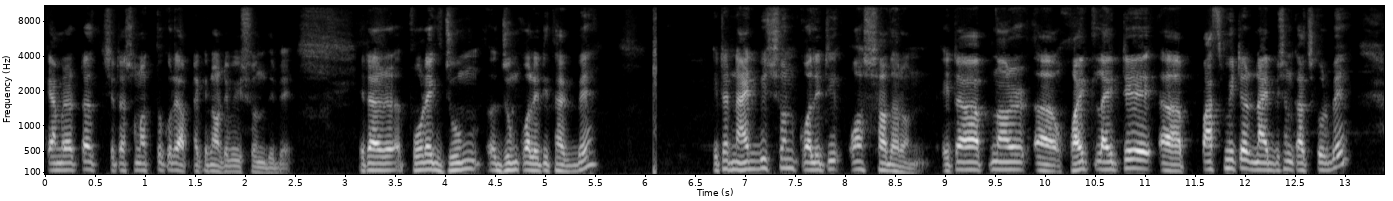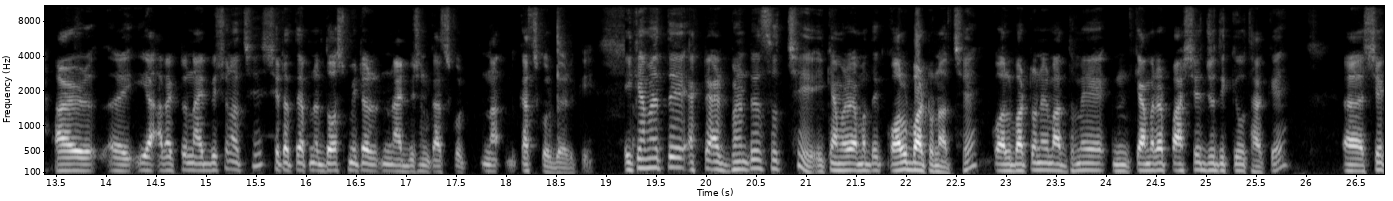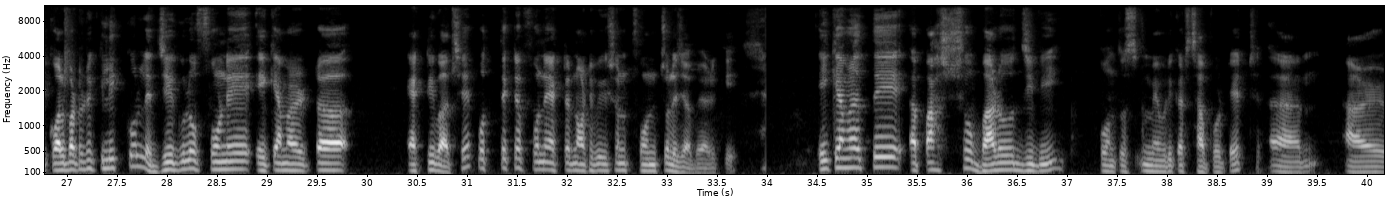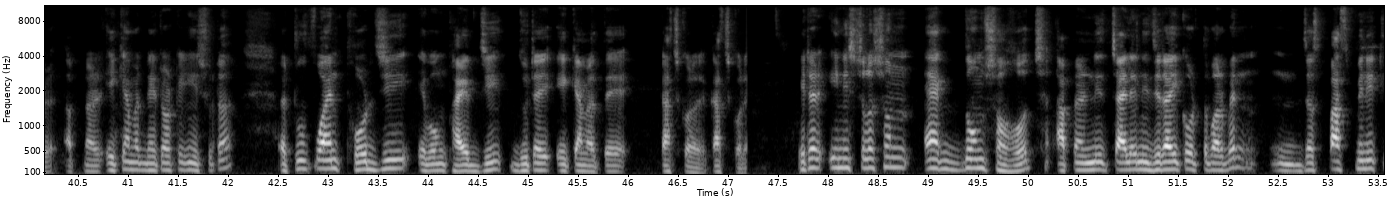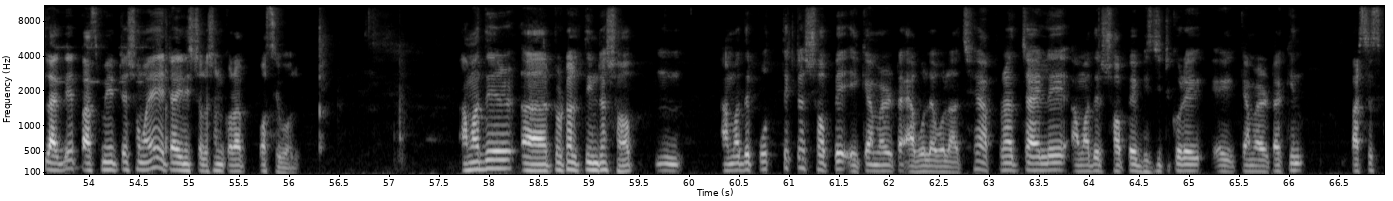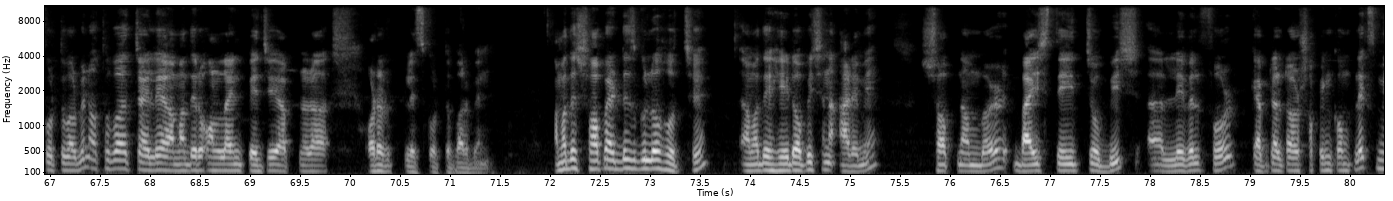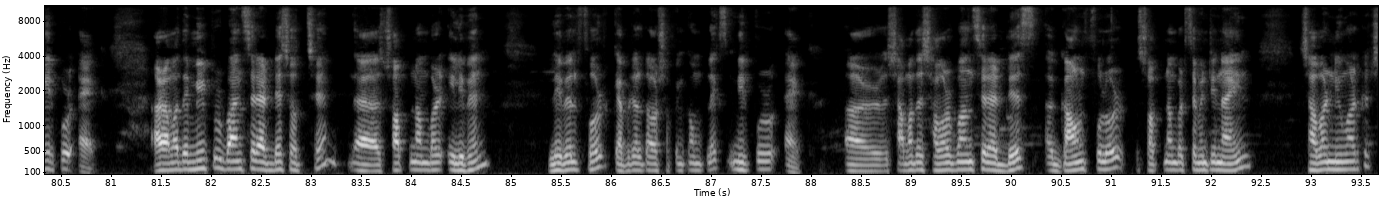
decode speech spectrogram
ক্যামেরাটা সেটা শনাক্ত করে আপনাকে নোটিফিকেশন দিবে। এটার four X zoom zoom quality থাকবে। এটা নাইট ভিশন কোয়ালিটি অসাধারণ। এটা আপনার হোয়াইট লাইটে পাঁচ মিটার নাইট ভিশন কাজ করবে। আর আর একটা নাইট ভিশন আছে, সেটাতে আপনার দশ মিটার নাইট ভিশন কাজ কাজ করবে আর কি। এই ক্যামেরাতে একটা অ্যাডভান্টেজ হচ্ছে, এই ক্যামেরায় আমাদের কল বাটন আছে। কল বাটনের মাধ্যমে ক্যামেরার পাশে যদি কেউ থাকে সে কল বাটনে ক্লিক করলে, যেগুলো ফোনে এই ক্যামেরাটা অ্যাক্টিভ আছে, প্রত্যেকটা ফোনে একটা নোটিফিকেশন ফোন চলে যাবে আর কি। এই ক্যামেরাতে পাঁচশো বারো জিবি পর্যন্ত মেমোরি কার্ড সাপোর্টেড আর আপনার এই ক্যামেরা নেটওয়ার্কিং ইস্যুটা টু পয়েন্ট ফোর জি এবং ফাইভ জি দুটাই এই ক্যামেরাতে কাজ করে কাজ করে। এটার ইনস্টলেশন একদম সহজ, আপনার চাইলে নিজেরাই করতে পারবেন জাস্ট পাঁচ মিনিট লাগে, পাঁচ মিনিটের সময়ে এটা ইনস্টলেশন করা পসিবল আমাদের টোটাল তিনটা শপ আমাদের প্রত্যেকটা শপে এই ক্যামেরাটা অ্যাভেলেবল আছে। আপনারা চাইলে আমাদের শপে ভিজিট করে এই ক্যামেরাটা কিন পারচেস করতে পারবেন, অথবা চাইলে আমাদের অনলাইন পেজে আপনারা অর্ডার প্লেস করতে পারবেন। আমাদের শপ অ্যাড্রেসগুলো হচ্ছে আমাদের হেড অফিস আর এম এ শপ নাম্বার বাইশ তেইশ চব্বিশ level four capital tower shopping complex Mirpur এক। আর আমাদের মিরপুর ব্রাঞ্চের অ্যাড্রেস হচ্ছে shop number eleven level four capital tower shopping complex Mirpur এক। আর আমাদের সাভার ব্রাঞ্চের address ground floor shop number seventy nine Savar new market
